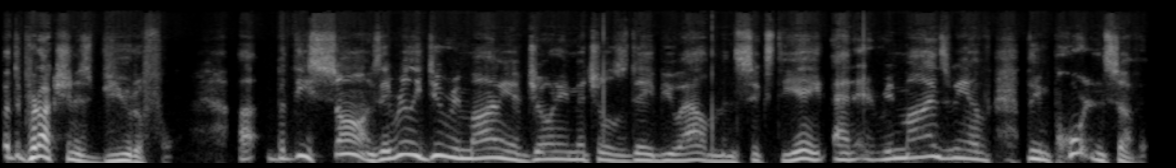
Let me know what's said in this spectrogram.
but the production is beautiful. Uh, but these songs, they really do remind me of Joni Mitchell's debut album in '68, and it reminds me of the importance of it.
